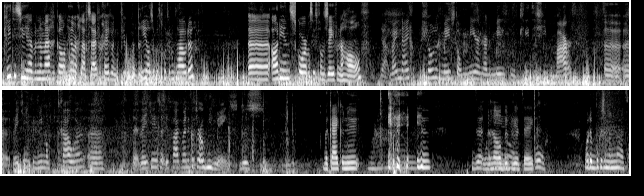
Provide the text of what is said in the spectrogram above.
critici hebben hem eigenlijk al een heel erg laag cijfer gegeven. Een 4,3 als ik het goed heb onthouden. Eh, audience score was iets van 7,5. Ja, wij neigen persoonlijk meestal meer naar de mening van de critici. Maar, eh, eh, weet je, je kunt niemand vertrouwen. Eh, weet je, vaak ben ik het er ook niet mee eens. Dus... We kijken nu in de Wow. ruilbibliotheek. Oh, Oh, de boeken zijn maar nat.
